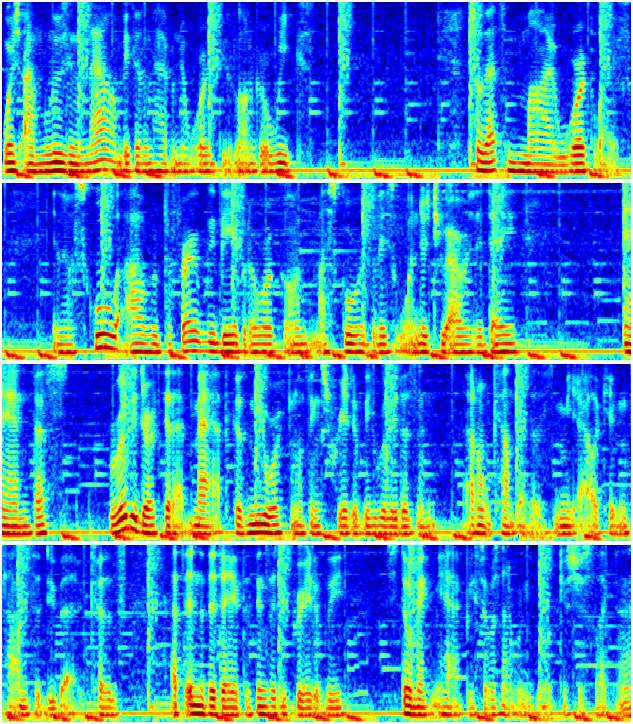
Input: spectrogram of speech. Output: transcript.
which I'm losing now because I'm having to work these longer weeks. So that's my work life. You know, school, I would preferably be able to work on my schoolwork at least one to two hours a day. And that's really directed at math because me working on things creatively really doesn't, I don't count that as me allocating time to do that because at the end of the day, the things I do creatively still make me happy. So it's not really work. It's just like, eh.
